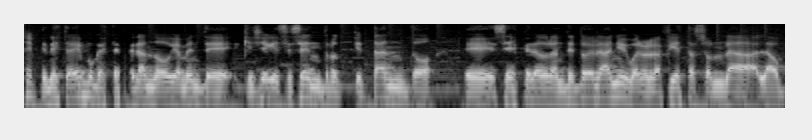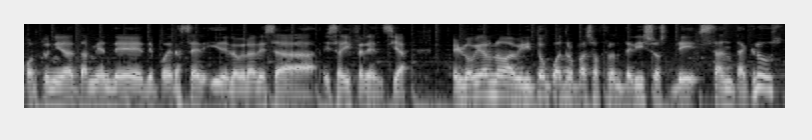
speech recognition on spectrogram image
en esta época está esperando obviamente que llegue ese centro que tanto eh, se espera durante todo el año y bueno, las fiestas son la, oportunidad también de, de, poder hacer y de lograr esa, esa diferencia. El gobierno habilitó cuatro pasos fronterizos de Santa Cruz,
